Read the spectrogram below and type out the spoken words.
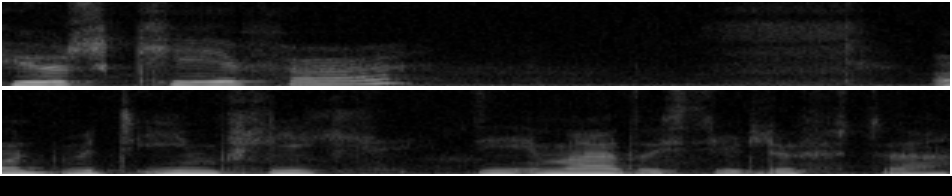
Hirschkäfer. Und mit ihm fliegt sie immer durch die Lüfte.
